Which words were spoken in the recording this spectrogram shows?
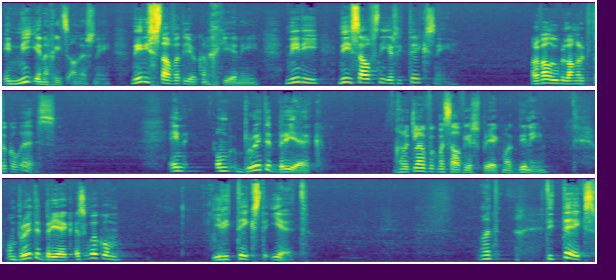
en nie enigiets anders nie. Nie die staf wat hy jou kan gee nie, nie die nie selfs nie eers die teks nie. Alhoewel hoe belangrik dit ook al is. En om brood te breek Ek gaan klink of ek myself weer spreek, maar ek doen nie. Om brood te breek is ook om hierdie teks te eet. Want die teks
